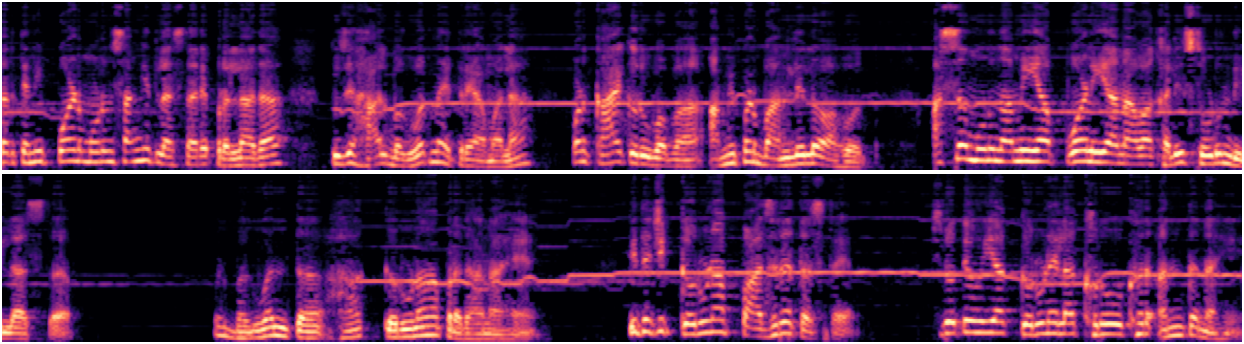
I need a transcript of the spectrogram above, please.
तर त्यांनी पण म्हणून सांगितलं असतं अरे प्रल्हादा तुझे हाल बघवत नाहीत रे आम्हाला. पण काय करू बाबा? आम्ही पण बांधलेलो आहोत. असं म्हणून आम्ही या पण या नावाखाली सोडून दिलं असतं. पण भगवंत हा करुणा प्रधान आहे. ती त्याची करुणा पाझरत असते. श्रोते हो या करुणेला खरोखर अंत नाही.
